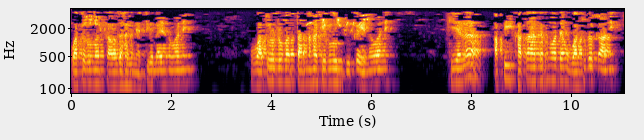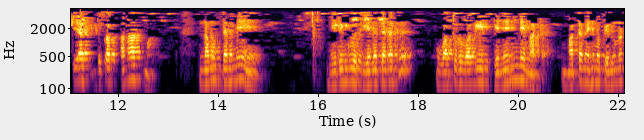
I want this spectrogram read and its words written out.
වතුරුමත් කවදා හරි නැති වෙලා යනවනේ. වතුරටම තණ්හා කෙරුවොත් දුක එනවනේ. කියලා අපි කතා කරනවා දැන් වතුරක අනිත්‍යයක් දුකක් අනාත්මයි නමුත් දැන් මේ මිරිඟුව තියෙන තැනක වතුර වගේ පෙනෙන්නේ මට. මට මෙහෙම පෙනුනට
